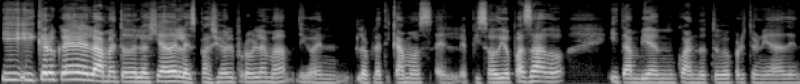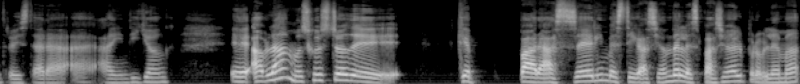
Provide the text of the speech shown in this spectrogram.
Y, creo que la metodología del espacio del problema, digo, en, lo platicamos el episodio pasado y también cuando tuve oportunidad de entrevistar a, a, Indy Young, eh, hablábamos justo de que para hacer investigación del espacio del problema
